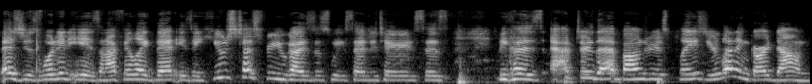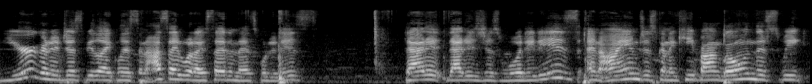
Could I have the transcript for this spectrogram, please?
That's just what it is. And I feel like that is a huge test for you guys this week, Sagittarius, because after that boundary is placed, you're letting guard down. You're going to just be like, listen, I said what I said and that's what it is that is that is just what it is and i am just going to keep on going this week.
